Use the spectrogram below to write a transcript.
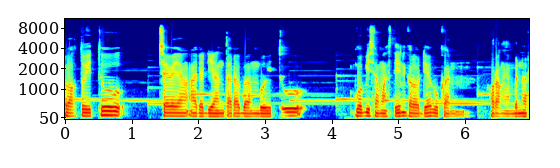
Waktu itu cewek yang ada di antara bambu itu gue bisa mastiin kalau dia bukan orang yang bener.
